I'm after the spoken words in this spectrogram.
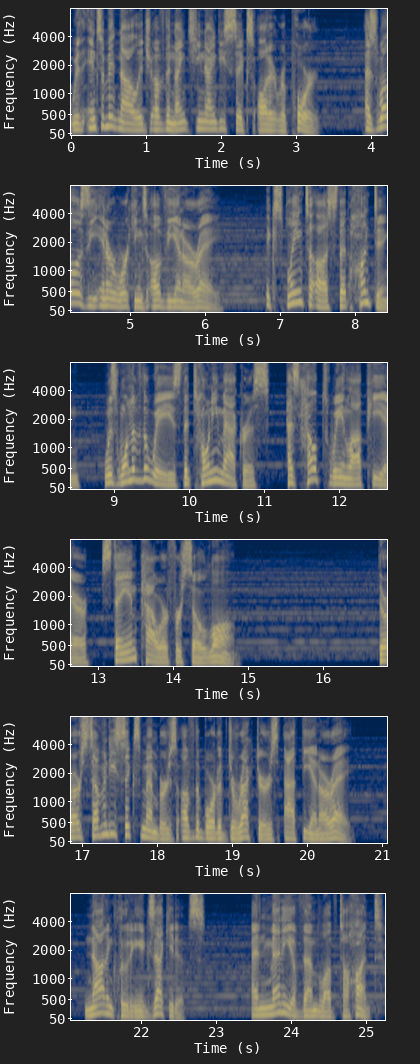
with intimate knowledge of the 1996 audit report, as well as the inner workings of the NRA, explained to us that hunting was one of the ways that Tony Makris has helped Wayne LaPierre stay in power for so long. There are 76 members of the board of directors at the NRA, not including executives, and many of them love to hunt.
